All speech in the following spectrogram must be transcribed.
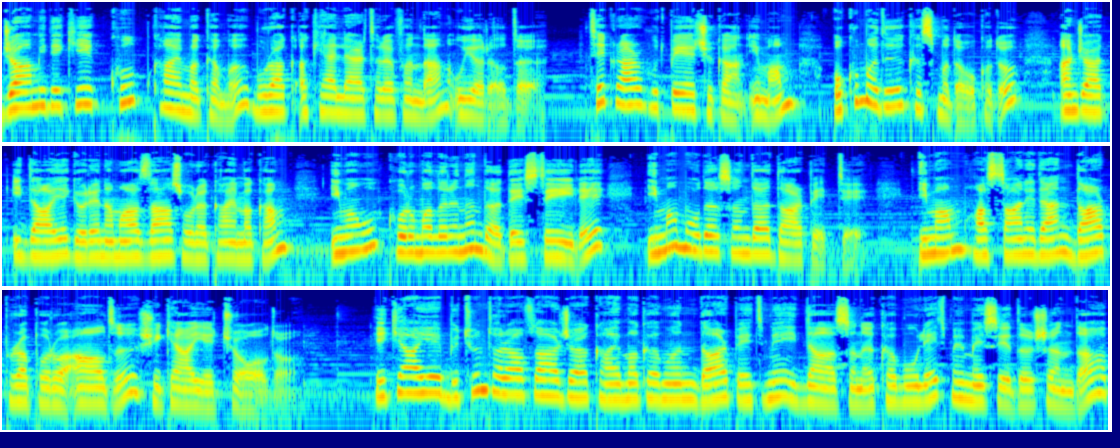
camideki Kulp kaymakamı Burak Akeller tarafından uyarıldı. Tekrar hutbeye çıkan imam okumadığı kısmı da okudu ancak iddiaya göre namazdan sonra kaymakam imamı korumalarının da desteğiyle imam odasında darp etti. İmam hastaneden darp raporu aldı, şikayetçi oldu. Hikaye bütün taraflarca kaymakamın darp etme iddiasını kabul etmemesi dışında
